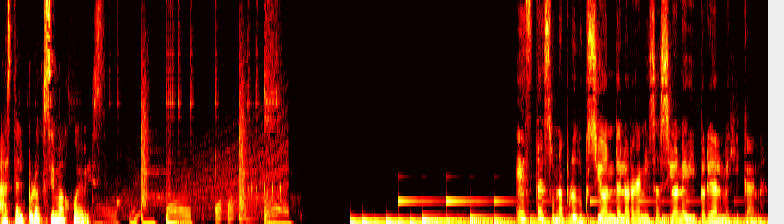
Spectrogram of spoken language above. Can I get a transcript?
Hasta el próximo jueves. Esta es una producción de la Organización Editorial Mexicana.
